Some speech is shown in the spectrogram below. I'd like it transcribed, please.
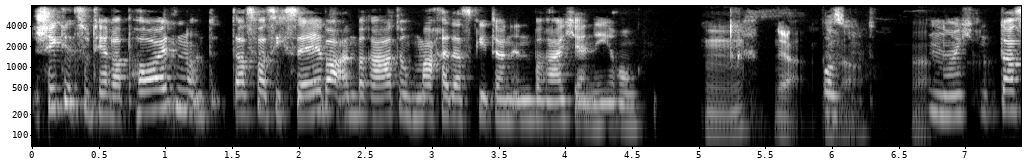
schicke zu Therapeuten und das, was ich selber an Beratung mache, das geht dann in den Bereich Ernährung. Mhm, ja, genau. Und Ja. Das,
